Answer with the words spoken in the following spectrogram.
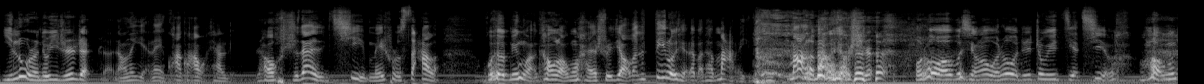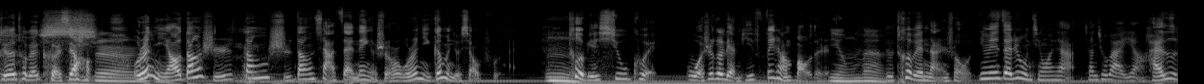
一路上就一直忍着，然后那眼泪夸夸往下流，然后实在气没处撒了。回到宾馆看我老公还在睡觉，把他提溜起来，把他骂了一顿，骂了半个小时。我说我不行了，我说我这终于解气了。我老公觉得特别可笑。是我说你要当时当时当下在那个时候，我说你根本就笑不出来，嗯，特别羞愧。我是个脸皮非常薄的人，明白就，特别难受。因为在这种情况下，像秋爸一样，孩子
